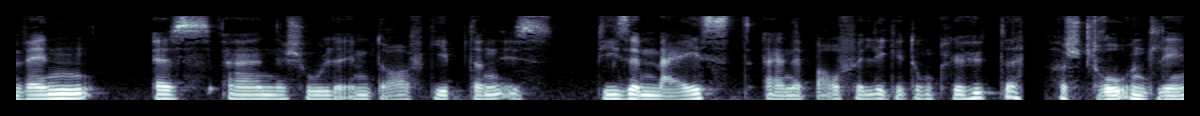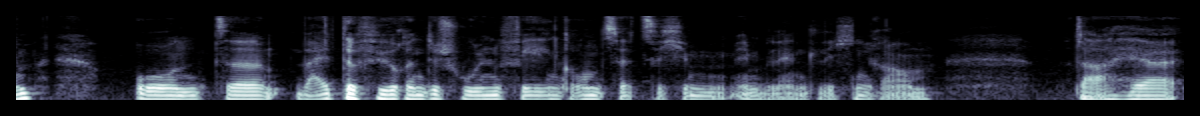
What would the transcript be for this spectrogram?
Wenn es eine Schule im Dorf gibt, dann ist diese meist eine baufällige dunkle Hütte aus Stroh und Lehm. Und äh, weiterführende Schulen fehlen grundsätzlich im, im ländlichen Raum. Daher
